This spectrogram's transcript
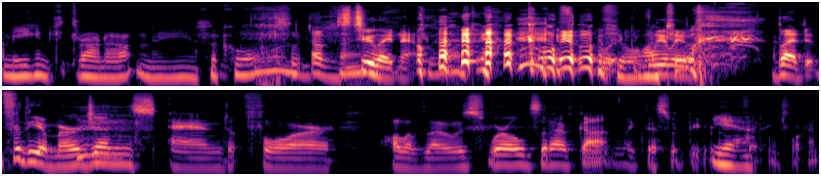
I mean, you can just throw it out and use the cool one. Oh, it's too late now. if you want to. Completely- If you want completely But for the emergence and for all of those worlds that I've got, like this would be really Yeah. fitting for it.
